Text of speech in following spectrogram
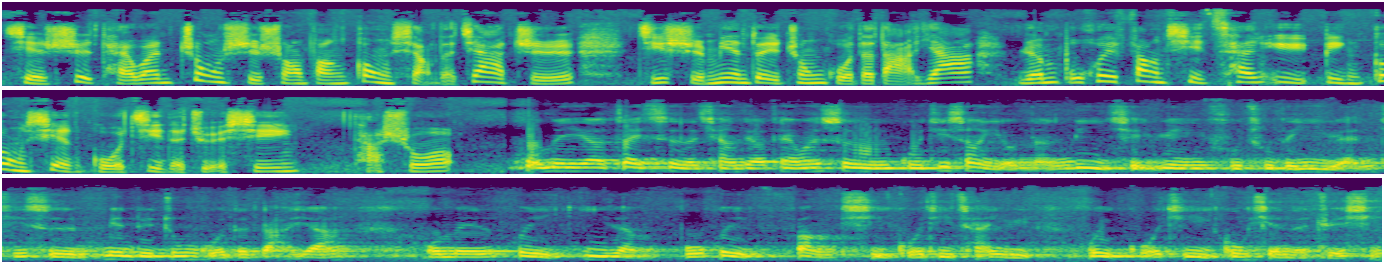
显示台湾重视双方共享的价值，即使面对中国的打压，仍不会放弃参与并贡献国际的决心。他说。我们也要再次的强调，台湾是国际上有能力且愿意付出的一员。即使面对中国的打压，我们会依然不会放弃国际参与、为国际贡献的决心。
